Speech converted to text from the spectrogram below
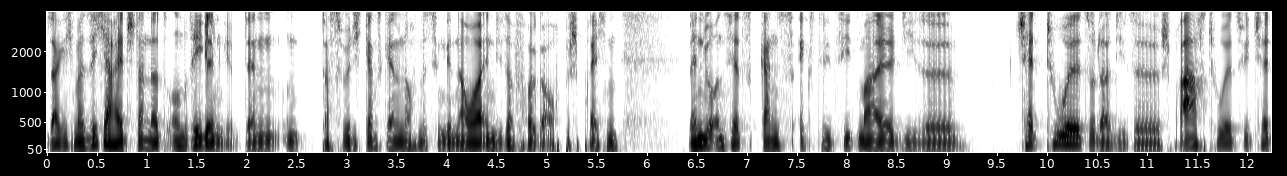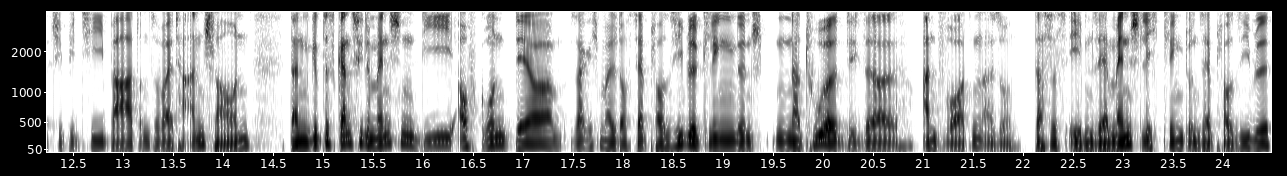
sage ich mal, Sicherheitsstandards und Regeln gibt. Denn, und das würde ich ganz gerne noch ein bisschen genauer in dieser Folge auch besprechen, wenn wir uns jetzt ganz explizit mal diese Chat-Tools oder diese Sprachtools wie ChatGPT, BART und so weiter anschauen, dann gibt es ganz viele Menschen, die aufgrund der, sage ich mal, doch sehr plausibel klingenden Natur dieser Antworten, also dass es eben sehr menschlich klingt und sehr plausibel,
